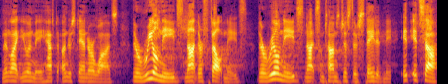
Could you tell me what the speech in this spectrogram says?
men like you and me, have to understand our wives, their real needs, not their felt needs their real needs, not sometimes just their stated needs. It, it's, uh,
